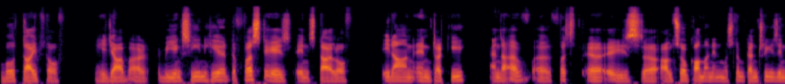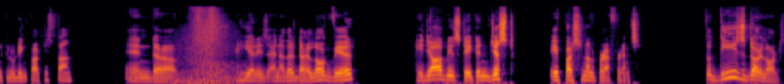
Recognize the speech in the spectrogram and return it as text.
Both types of hijab are being seen here. The first is in style of Iran and Turkey and the uh, first uh, is uh, also common in Muslim countries including Pakistan and uh, here is another dialogue where hijab is taken just a personal preference. So, these dialogues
